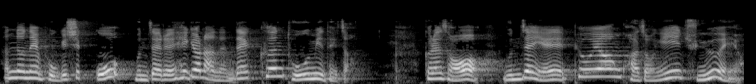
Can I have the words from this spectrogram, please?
한눈에 보기 쉽고 문제를 해결하는데 큰 도움이 되죠. 그래서 문제의 표현 과정이 중요해요.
